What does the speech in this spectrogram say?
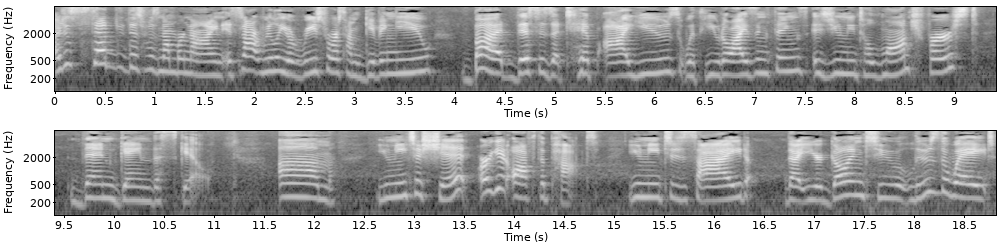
I just said that this was number nine. It's not really a resource I'm giving you, but this is a tip I use with utilizing things is you need to launch first, then gain the skill. Um, you need to shit or get off the pot. You need to decide that you're going to lose the weight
